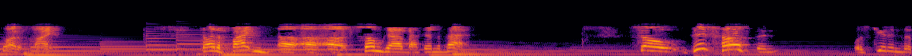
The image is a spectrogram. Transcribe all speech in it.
Started fighting. Started fighting uh, uh, uh, some guy back there in the back. So this husband was getting the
